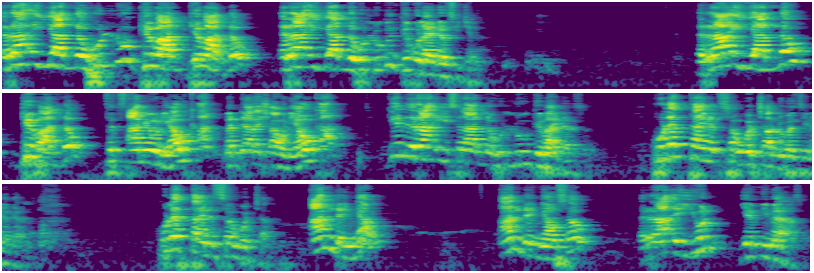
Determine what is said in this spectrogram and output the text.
ራእይ ያለው ሁሉ ግብ አለው። ራእይ ያለው ሁሉ ግን ግቡ ላይ ደርስ ይችላል። ራእይ ያለው ግብ አለው፣ ፍጻሜውን ያውቃል፣ መዳረሻውን ያውቃል። ግን ራእይ ስላለው ሁሉ ግብ አይደርስም። ሁለት አይነት ሰዎች አሉ በዚህ ነገር ላይ ሁለት አይነት ሰዎች አሉ። አንደኛው አንደኛው ሰው ራእዩን የሚመራ ሰው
